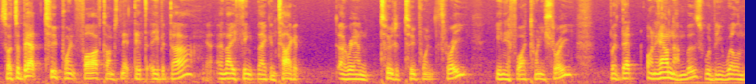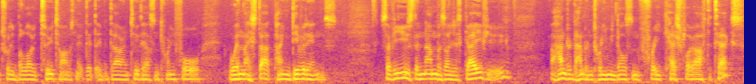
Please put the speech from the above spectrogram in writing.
So it's about 2.5 times net debt to EBITDA, Yeah. and they think they can target around 2 to 2.3 in FY23, but that on our numbers would be well and truly below two times net debt to EBITDA in 2024 when they start paying dividends. So if you use the numbers I just gave you, 100 120 million dollars in free cash flow after tax,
